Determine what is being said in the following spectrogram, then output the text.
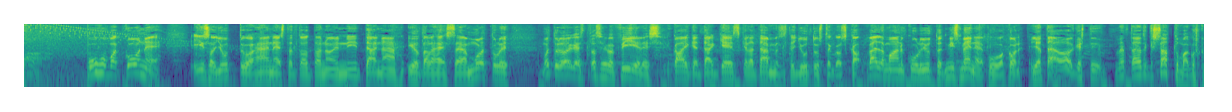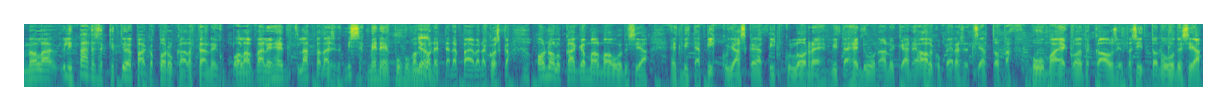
Puhuva kone. Iso juttu on hänestä tota noin, niin tänään Iltalehdessä. Ja mulle tuli, mulle tuli oikeasti tosi hyvä fiilis kaiken tämän keskellä tämmöisestä jutusta, koska välillä mä aina kuullut juttuja, että missä menee puhuva kone. Ja tää on oikeesti, tää on jotenkin sattumaa, koska me ollaan ylipäätänsäkin työpaikan porukalla täällä niinku ollaan väliin heitetty läppä väsit, että missä menee puhuva Joo. kone tänä päivänä, koska on ollut kaiken maailman uutisia, että mitä pikku Jaska ja pikku Lore, mitä he duunaa nykyään, ne alkuperäiset sieltä tota, huuma ekoilta kausilta. Sitten on uutisia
